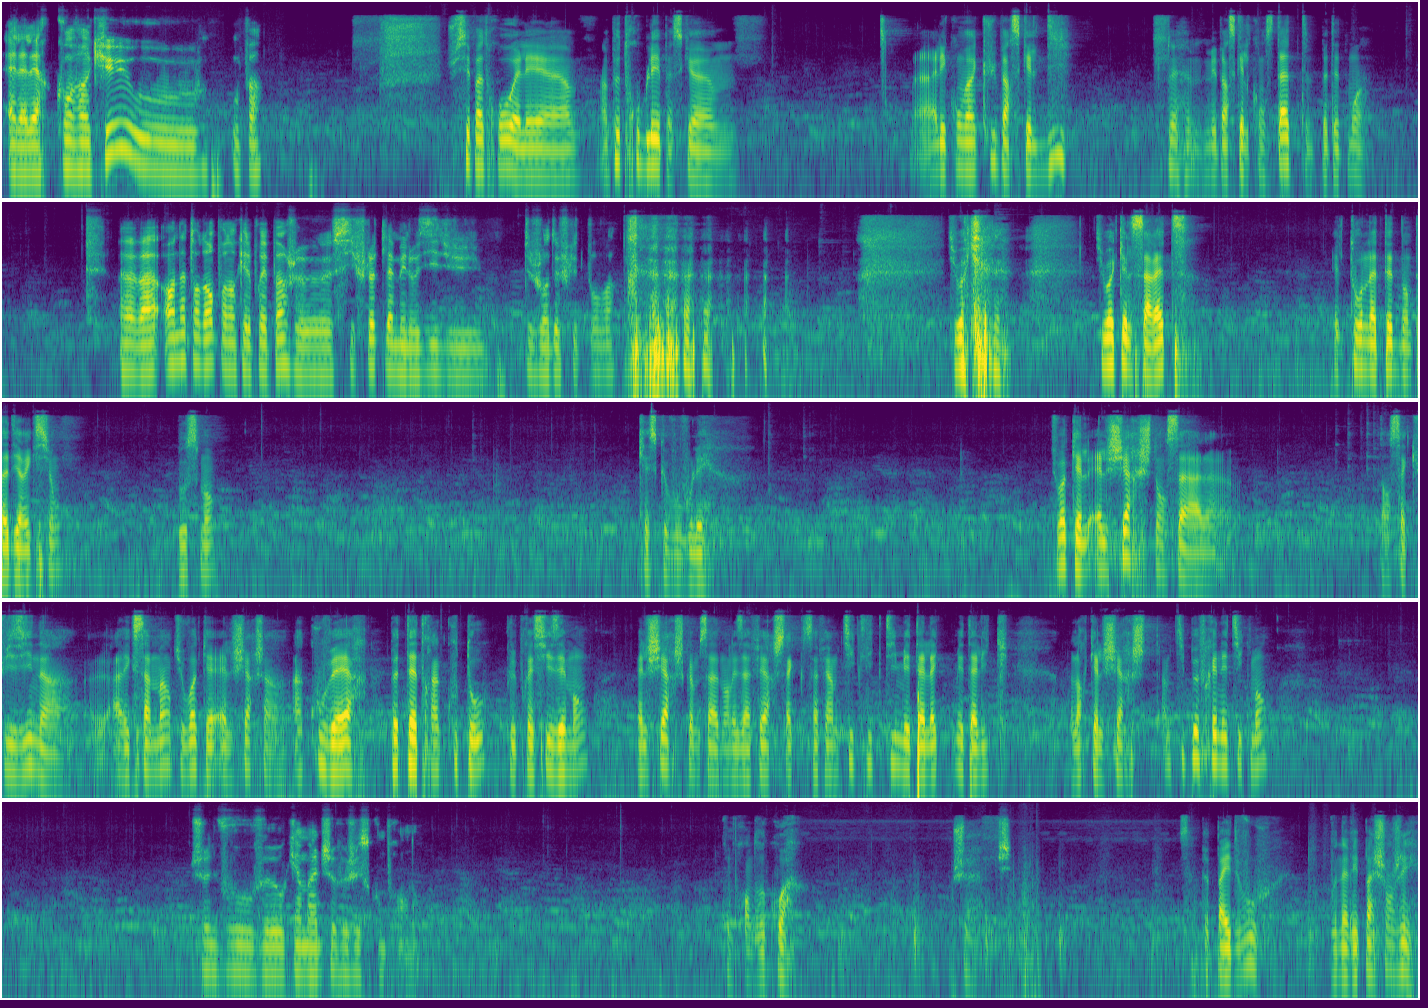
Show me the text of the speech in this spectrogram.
Elle a l'air convaincue ou, ou pas? Je sais pas trop, elle est euh, un peu troublée parce que euh, elle est convaincue par ce qu'elle dit, mais parce qu'elle constate, peut-être moins. Euh, bah, En attendant, pendant qu'elle prépare, je sifflote la mélodie du, du joueur de flûte pour voir. Tu vois que- tu vois qu'elle s'arrête, elle tourne la tête dans ta direction, doucement. Qu'est-ce que vous voulez? Tu vois qu'elle elle cherche dans sa dans sa cuisine avec sa main. Tu vois qu'elle elle cherche un, couvert, peut-être un couteau, plus précisément. Elle cherche comme ça dans les affaires. Ça, fait un petit cliquetis métallique alors qu'elle cherche un petit peu frénétiquement. Je ne vous veux aucun mal, je veux juste comprendre. Comprendre quoi? Je... Ça ne peut pas être vous. Vous n'avez pas changé.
